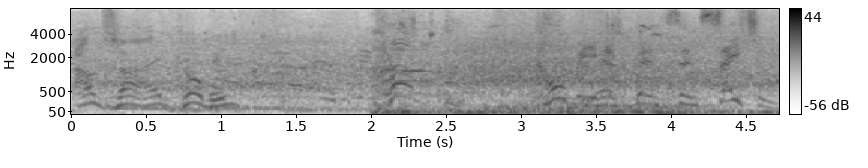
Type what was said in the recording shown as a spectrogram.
Outside, Kobe. Kobe has been sensational.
